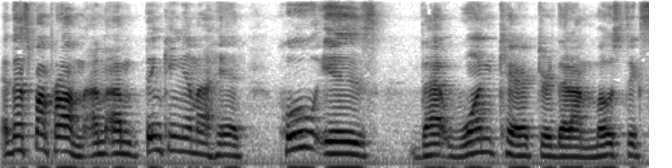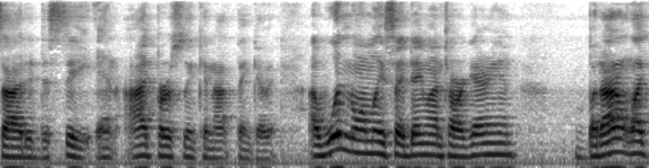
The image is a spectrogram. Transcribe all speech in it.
and that's my problem. I'm, I'm thinking in my head, who is that one character that I'm most excited to see? And I personally cannot think of it. I wouldn't normally say Daemon Targaryen, but I don't like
